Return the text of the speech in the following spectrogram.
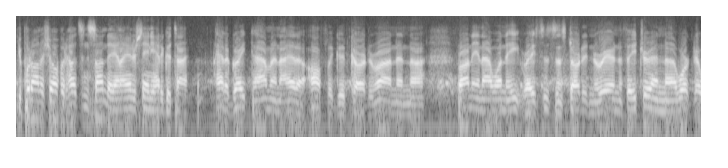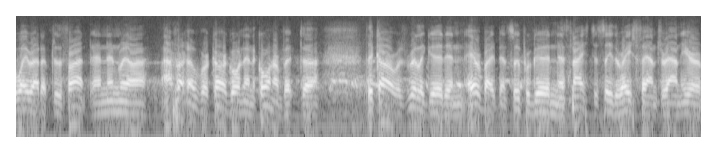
you put on a show at Hudson Sunday, and I understand you had a good time. Had a great time, and I had an awfully good car to run. And uh, Ronnie and I won the heat races and started in the rear in the feature and uh, worked our way right up to the front. And then we, uh, I run over a car going in the corner, but uh, the car was really good, and everybody's been super good. And it's nice to see the race fans around here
